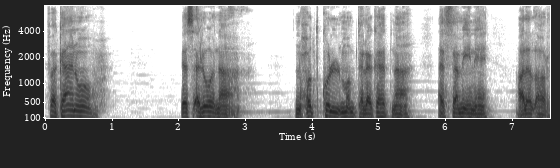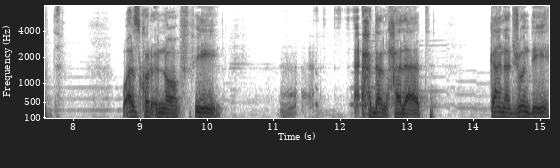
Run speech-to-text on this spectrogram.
فكانوا يسألونا نحط كل ممتلكاتنا الثمينة على الأرض. وأذكر أنه في إحدى الحالات كان جندي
